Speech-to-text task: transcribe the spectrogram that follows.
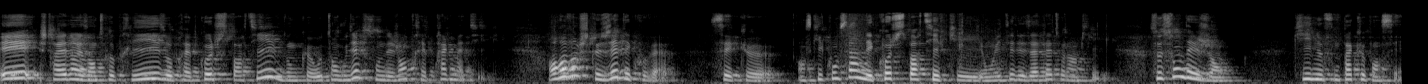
et je travaille dans les entreprises auprès de coachs sportifs, donc euh, autant vous dire que ce sont des gens très pragmatiques. En revanche, ce que j'ai découvert, c'est que, en ce qui concerne les coachs sportifs qui ont été des athlètes olympiques, ce sont des gens qui ne font pas que penser.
